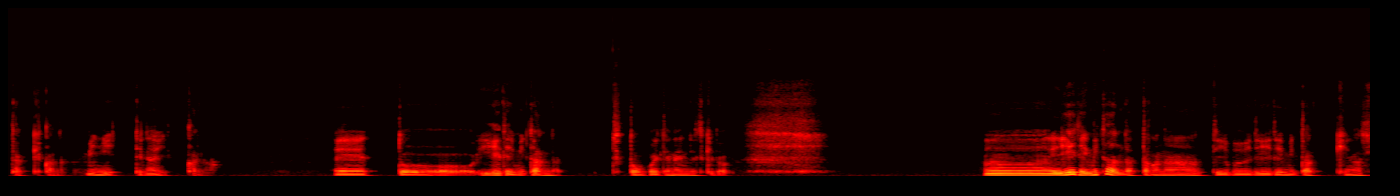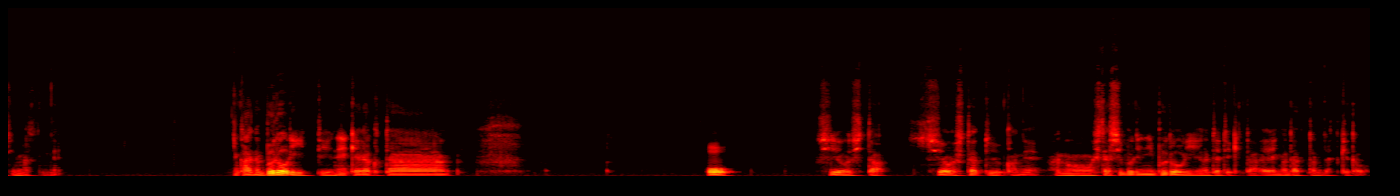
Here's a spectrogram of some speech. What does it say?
たっけかな？見に行ってないかな？えー、っと、家で見たんだちょっと覚えてないんですけど。うーん、家で見たんだったかな ?DVD で見た気がしますね。なんかあの、ブロリーっていうね、キャラクターを使用した、使用したというかね、あの、久しぶりにブローリーが出てきた映画だったんですけど、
